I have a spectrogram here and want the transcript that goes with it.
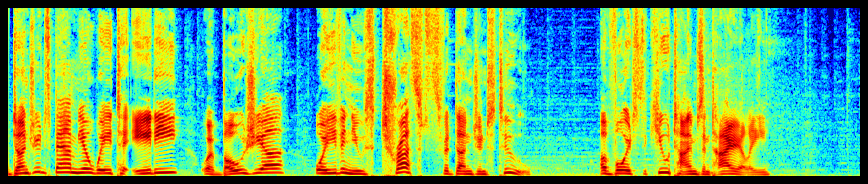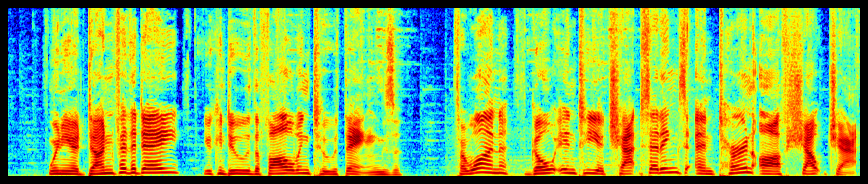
Dungeon spam your way to 80, or Bozja, or even use trusts for dungeons too. Avoids the queue times entirely. When you're done for the day, you can do the following two things. For one, go into your chat settings and turn off shout chat.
